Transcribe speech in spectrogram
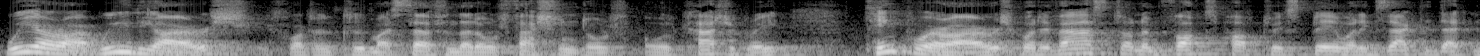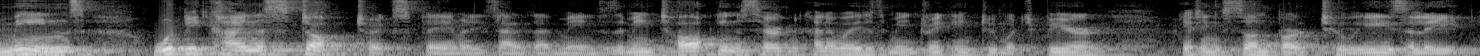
we are we the Irish, if I want to include myself in that old-fashioned old, old category, think we're Irish, but if asked on a vox pop to explain what exactly that means, would be kind of stuck to explain what exactly that means. Does it mean talking a certain kind of way? Does it mean drinking too much beer, getting sunburnt too easily?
